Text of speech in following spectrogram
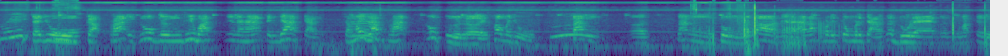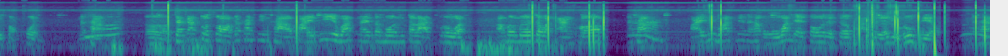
อุ้ยจะอยู่กับพระอีกรูปหนึ่งที่วัดเนี่ยนะฮะเป็นญาติกันจะไม่รับพระรูปอื่นเลยเข้ามาอยู่ ตั้งเอ่อตั้งจุ่มแล้วก็เนี่ยนะฮะรับบริจงบริจาคแล้วก็ดูแลเงินวัดกันอยู่สองคนนะครับเออจากการตรวจสอบนะครับทีมข่าวไปที่วัดในตำบลตลาดกรวดอำเภอเมืองจังหวัดอ่างทองนะครับ ไปที่วัดเนี่ยนะฮะโอ้โหวัดใหญ่โตแต่เจอพระเหลืออยู่รูปเดียวนะฮะ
